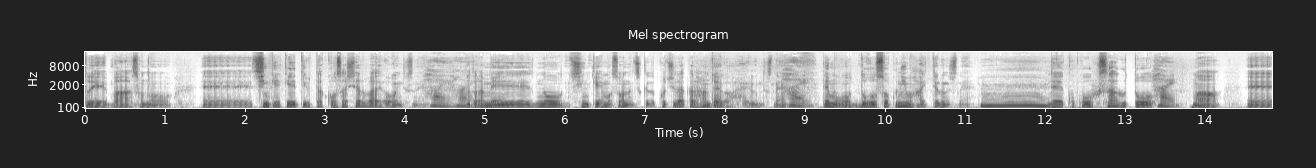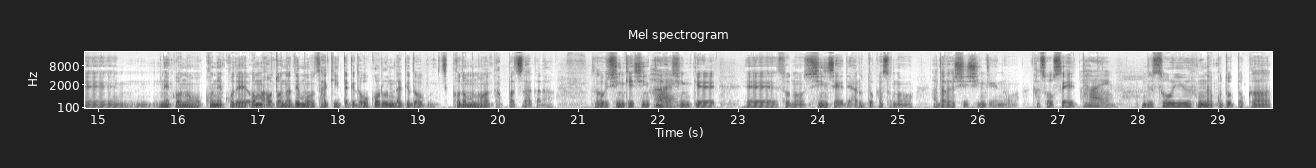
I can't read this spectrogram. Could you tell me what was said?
例えばその、えー神経系って言ったら交差してる場合が多いんですね。え。はいはい。だから目の神経もそうなんですけどこちらから反対側入るんですね。はい。でも同側にも入ってるんですね。うん。でここを塞ぐと、はい。まあ、えー猫の子猫で、まあ、大人でもさっき言ったけど怒るんだけど子供の方が活発だからそういう神経神,あ、はい。神経、えーその神経であるとかその新しい神経の可塑性っていうか、はい。でそういうふうなこととか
